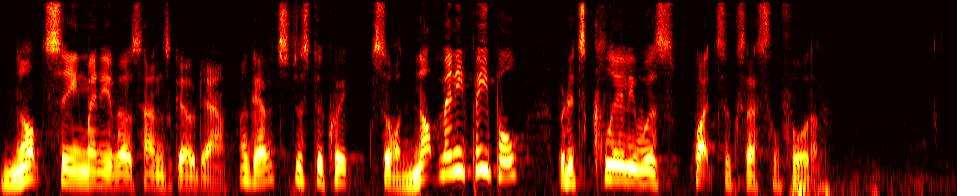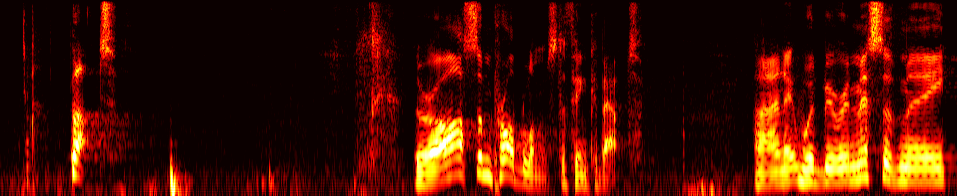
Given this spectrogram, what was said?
Not seeing many of those hands go down. Okay, that's just a quick saw. not many people, but it clearly was quite successful for them. But there are some problems to think about. And it would be remiss of me,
